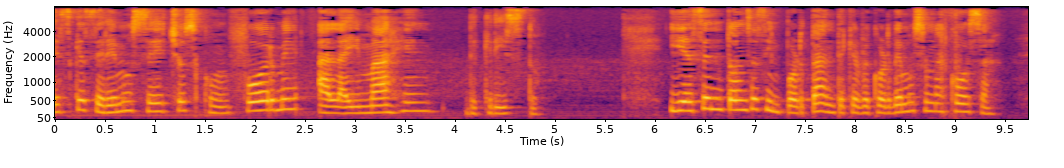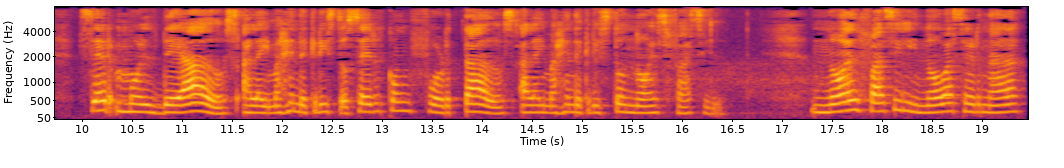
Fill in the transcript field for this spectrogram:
es que seremos hechos conforme a la imagen de Cristo. Y es entonces importante que recordemos una cosa, ser moldeados a la imagen de Cristo, ser confortados a la imagen de Cristo no es fácil. No es fácil y no va a ser nada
